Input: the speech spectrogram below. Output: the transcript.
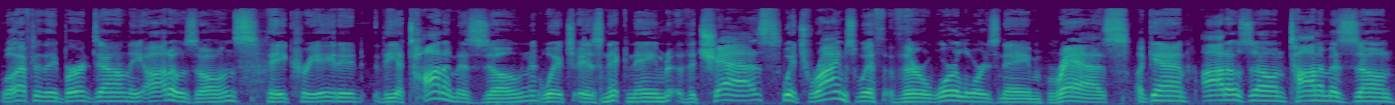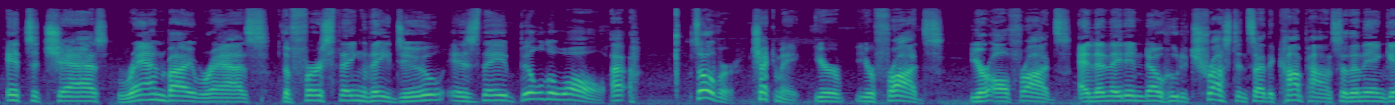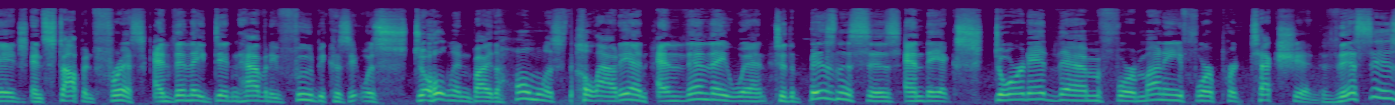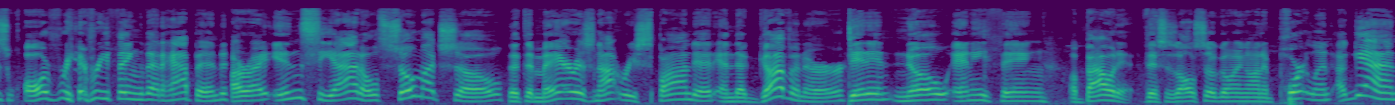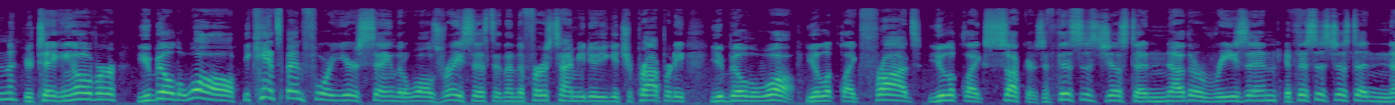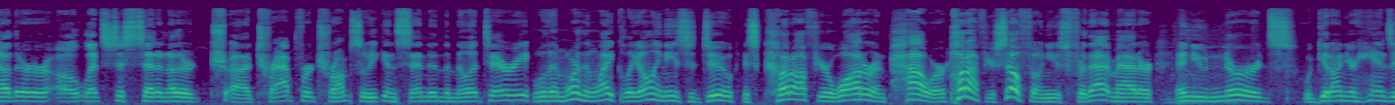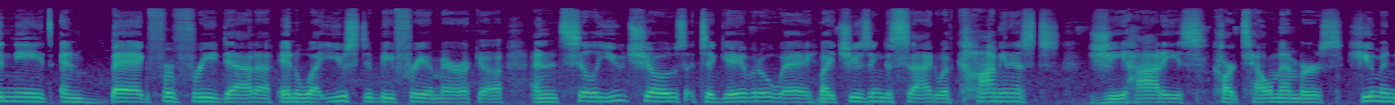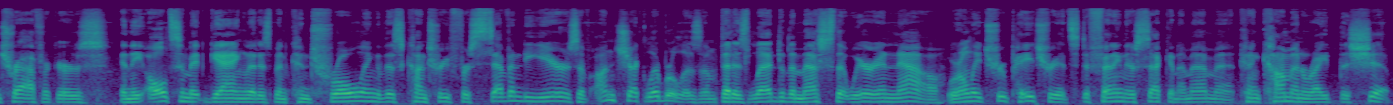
Well, after they burnt down the AutoZones, they created the autonomous zone, which is nicknamed the Chaz, which rhymes with their warlord's name, Raz. Again, AutoZone, autonomous zone. It's a Chaz ran by Raz. The first thing they do is they build a wall. Uh, it's over. Checkmate. You're you're frauds you're all frauds. And then they didn't know who to trust inside the compound. So then they engaged in stop and frisk. And then they didn't have any food because it was stolen by the homeless allowed in. And then they went to the businesses and they extorted them for money for protection. This is every, everything that happened, all right, in Seattle. So much so that the mayor has not responded and the governor didn't know anything about it. This is also going on in Portland. Again, you're taking over, you build a wall. You can't spend four years saying that a wall's racist, and then the first time you do, you get your property, you build a wall. You look like frauds, you look like suckers. If this is just another reason, if this is just another, oh, let's just set another uh, trap for Trump so he can send in the military, well, then more than likely, all he needs to do is cut off your water and power, cut off your cell phone use for that matter, and you nerds would get on your hands and knees and beg for free data in what used to be free America until you chose to give it away by choosing to side with communists jihadis, cartel members, human traffickers, and the ultimate gang that has been controlling this country for 70 years of unchecked liberalism that has led to the mess that we're in now, where only true patriots defending their Second Amendment can come and right the ship.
